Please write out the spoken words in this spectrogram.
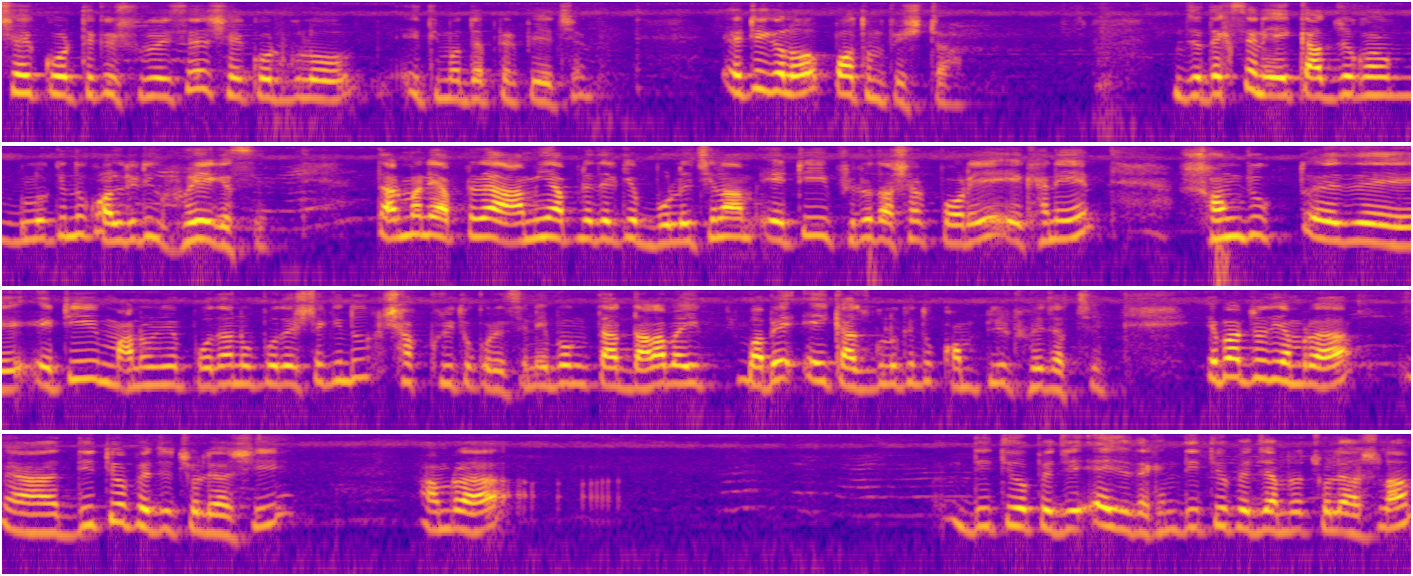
সেই কোড থেকে শুরু হয়েছে, সেই কোডগুলো ইতিমধ্যে আপনার পেয়েছেন। এটি গেল প্রথম পৃষ্ঠা। যে দেখছেন, এই কার্যক্রমগুলো কিন্তু অলরেডি হয়ে গেছে। তার মানে আপনারা, আমি আপনাদেরকে বলেছিলাম, এটি ফেরত আসার পরে এখানে সংযুক্ত যে এটি মাননীয় প্রধান উপদেষ্টা কিন্তু স্বাক্ষরিত করেছেন এবং তার ধারাবাহিকভাবে এই কাজগুলো কিন্তু কমপ্লিট হয়ে যাচ্ছে। এবার যদি আমরা দ্বিতীয় পেজে চলে আসি, আমরা দ্বিতীয় পেজে এই যে দেখেন, দ্বিতীয় পেজে আমরা চলে আসলাম।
